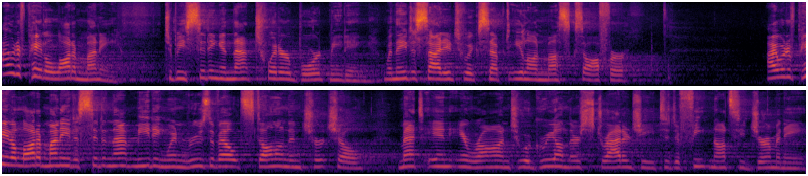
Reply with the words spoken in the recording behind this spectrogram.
I would have paid a lot of money to be sitting in that Twitter board meeting when they decided to accept Elon Musk's offer. I would have paid a lot of money to sit in that meeting when Roosevelt, Stalin, and Churchill met in Iran to agree on their strategy to defeat Nazi Germany.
